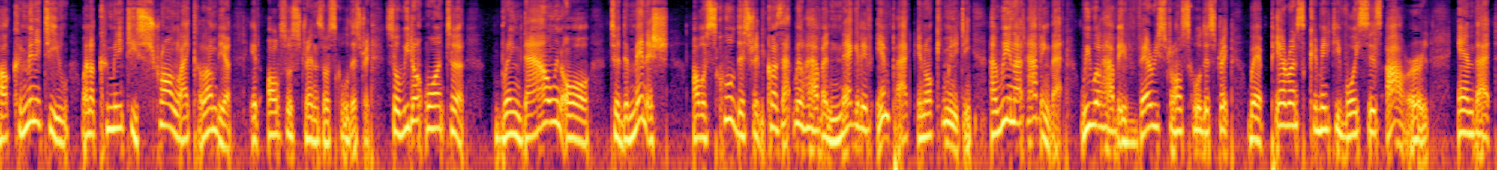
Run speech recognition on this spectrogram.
Our community, when a community is strong like Columbia, it also strengthens our school district. So we don't want to bring down or to diminish our school district because that will have a negative impact in our community. And we're not having that. We will have a very strong school district where parents, community voices are heard and that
